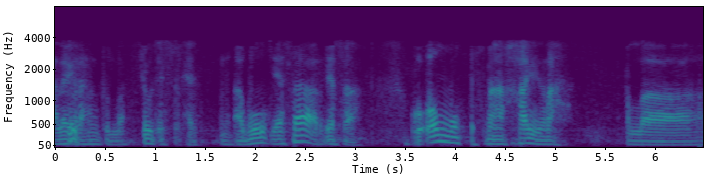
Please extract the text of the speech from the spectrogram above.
عليه رحمة الله. شو الاسم الحلو. ابوه يسار. يسار. وأمه اسمها خيرة. الله.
